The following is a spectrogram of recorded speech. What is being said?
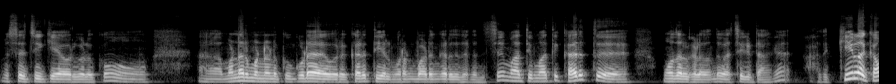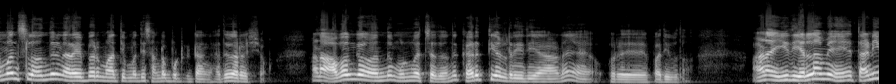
மிஸ்டர் ஜி கே அவர்களுக்கும் மன்னர் மன்னனுக்கும் கூட ஒரு கருத்தியல் முரண்பாடுங்கிறது இருந்துச்சு. மாற்றி மாற்றி கருத்து மோதல்களை வந்து வச்சுக்கிட்டாங்க. அது கீழே கமெண்ட்ஸில் வந்து நிறைய பேர் மாற்றி மாற்றி சண்டை போட்டுக்கிட்டாங்க. அது வேறு விஷயம். ஆனால் அவங்க வந்து முன் வச்சது வந்து கருத்தியல் ரீதியான ஒரு பதிவு தான் ஆனால் இது எல்லாமே தனி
